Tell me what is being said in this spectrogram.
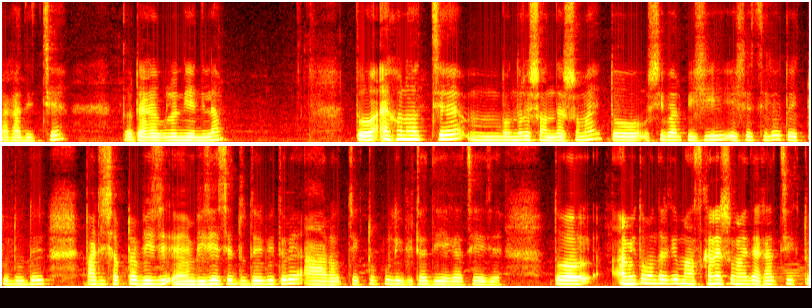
টাকা দিচ্ছে। তো টাকাগুলো নিয়ে নিলাম। তো এখন হচ্ছে বন্ধুরা সন্ধ্যার সময়। তো শিবার পিসি এসেছিল, তো একটু দুধের পাটিসাপটা ভিজে ভিজেছে দুধের ভিতরে। আর হচ্ছে একটু পুলি পিঠা দিয়ে গেছে এই যে। তো আমি তোমাদেরকে মাঝখানের সময় দেখাচ্ছি, একটু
